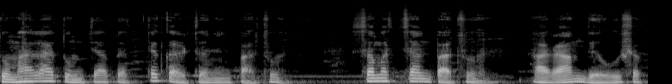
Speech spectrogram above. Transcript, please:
तुम्हाला तुमच्या प्रत्येक अडचणींपासून समस्यांपासून आराम देऊ शकतो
